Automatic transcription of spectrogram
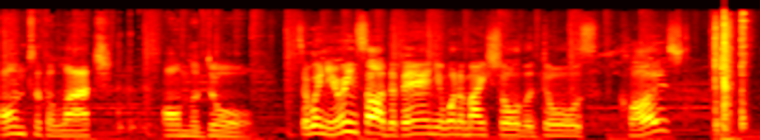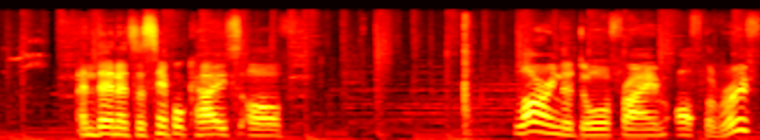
onto the latch on the door. So when you're inside the van, you want to make sure the door's closed. And then it's a simple case of lowering the door frame off the roof,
